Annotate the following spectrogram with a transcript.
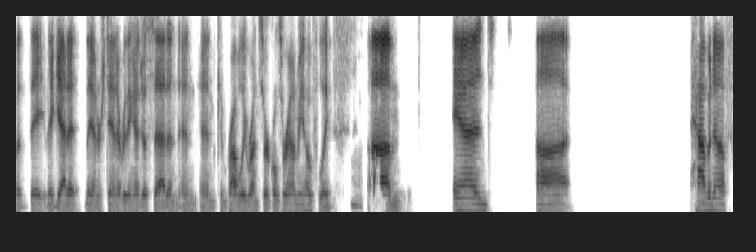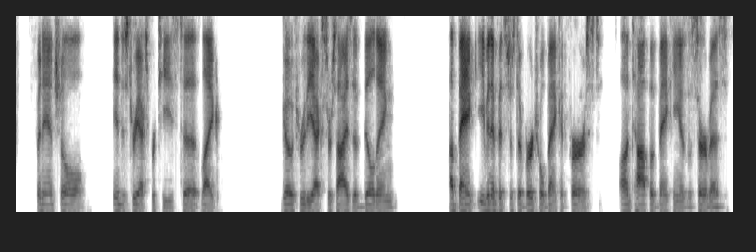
but they they get it, they understand everything I just said, and and and can probably run circles around me, hopefully, Mm. um, and uh, have enough financial industry expertise to like go through the exercise of building a bank even if it's just a virtual bank at first on top of banking as a service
